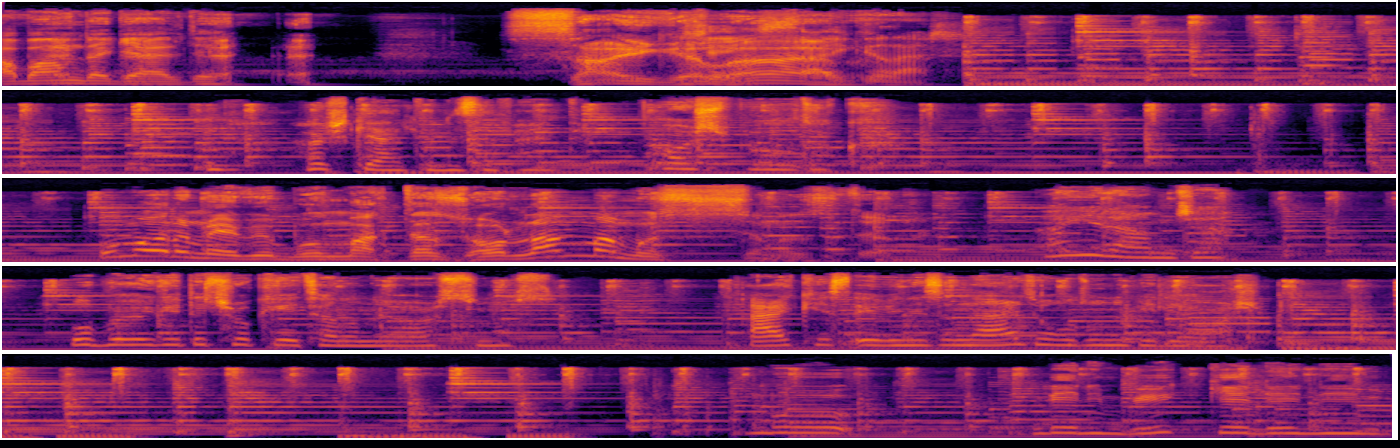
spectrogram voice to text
Babam da geldi. Saygılar. Şey, saygılar. Hoş geldiniz efendim. Hoş bulduk. Umarım evi bulmakta zorlanmamışsınızdır. Hayır amca. Bu bölgede çok iyi tanınıyorsunuz. Herkes evinizin nerede olduğunu biliyor. Bu benim büyük gelinim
